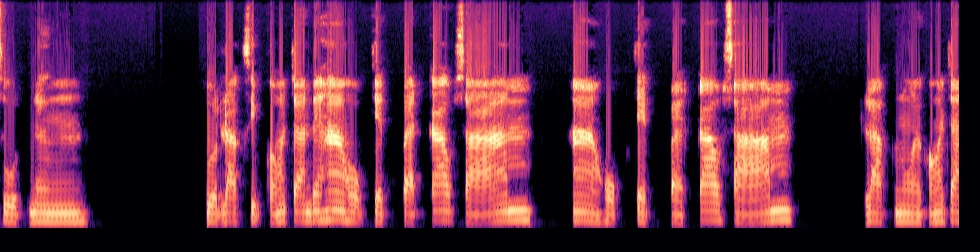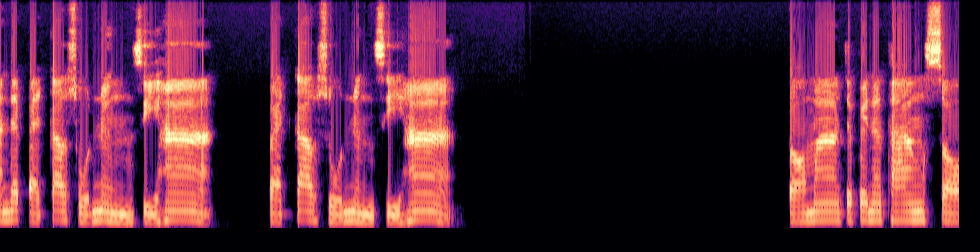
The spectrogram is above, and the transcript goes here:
สูตรหนึ่ง สูตรหลักสิบของอาจารย์ได้ห้าหกเจ็ดแปดเก้าสามห้าหกเจ็ดแปดเก้าสามหลักหน่วยของอาจารย์ได้แปดเก้าศูนย์หนึ่งสี่ห้าแปดเก้าศูนย์หนึ่งสี่ห้าต่อมาจะเป็นทางสอ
